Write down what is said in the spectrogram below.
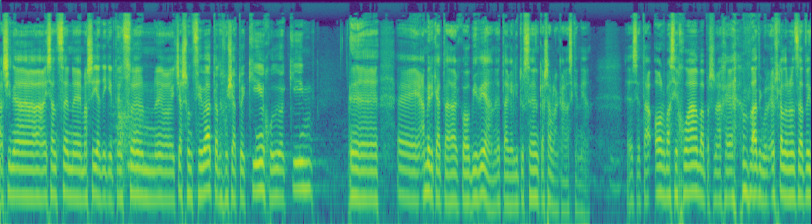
eta izan zen e, masiatik irten zuen e, itxasontzi bat, refusiatuekin, juduekin, e, e, Amerikatako bidean, eta gelitu zen Casablanca azkenean. Ez, eta hor bazi joan, ba, personaje bat, Euskaldun ontzatu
